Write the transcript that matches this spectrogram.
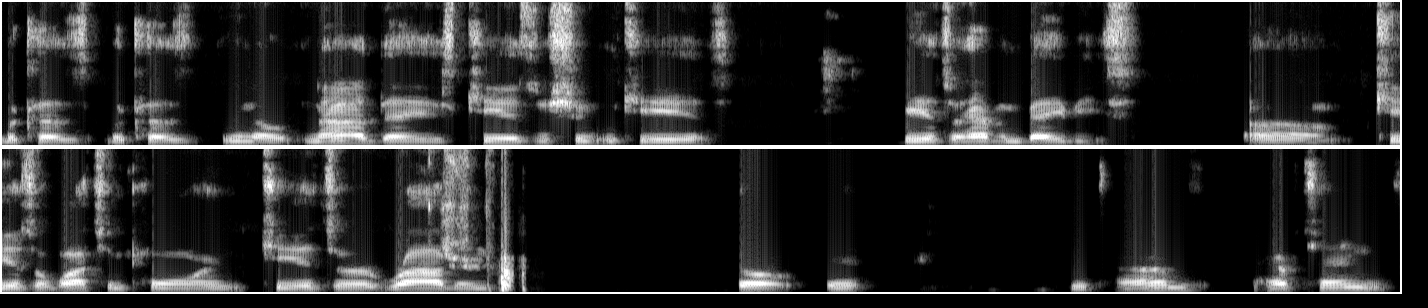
because because you know nowadays kids are shooting kids, kids are having babies, um, kids are watching porn, kids are robbing. So it, the times have changed.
